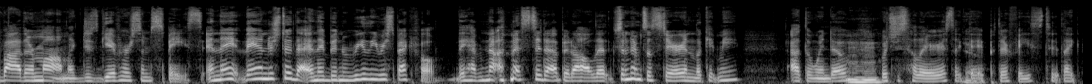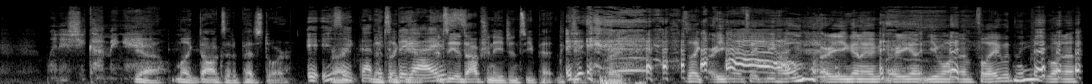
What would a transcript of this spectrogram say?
bother mom. Like just give her some space. And they they understood that and they've been really respectful. They have not messed it up at all. Like, sometimes they'll stare and look at me out the window, which is hilarious. Like Yeah. they put their face to like, when is she coming in? Yeah, like dogs at a pet store. It is right? like that, with That's the big the, eyes. It's the adoption agency pet. The kids, right? It's like, are you gonna take me home? Are you gonna? Are you gonna? You want to play with me? You want to?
